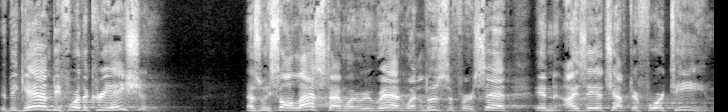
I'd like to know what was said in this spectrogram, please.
It began before the creation. As we saw last time when we read what Lucifer said in Isaiah chapter 14,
